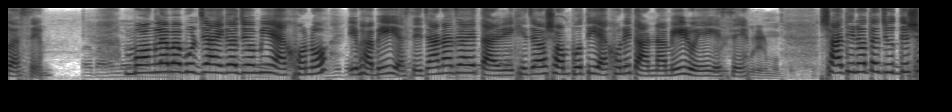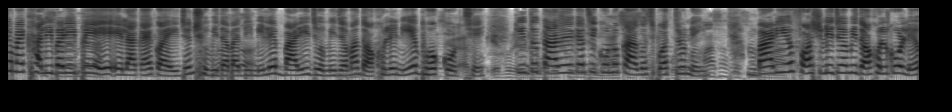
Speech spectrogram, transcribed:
আছে। মংলাবাবুর জায়গা জমি এখনও এভাবেই আছে। জানা যায়, তার রেখে যাওয়া সম্পত্তি এখনই তার নামেই রয়ে গেছে। স্বাধীনতা যুদ্ধের সময় খালি বাড়ি পেয়ে এলাকায় কয়েকজন সুবিধাবাদী মিলে বাড়ি জমি জমা দখলে নিয়ে ভোগ করছে। কিন্তু তাদের কাছে কোনো কাগজপত্র নেই। বাড়ি ও ফসলি জমি দখল করলেও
